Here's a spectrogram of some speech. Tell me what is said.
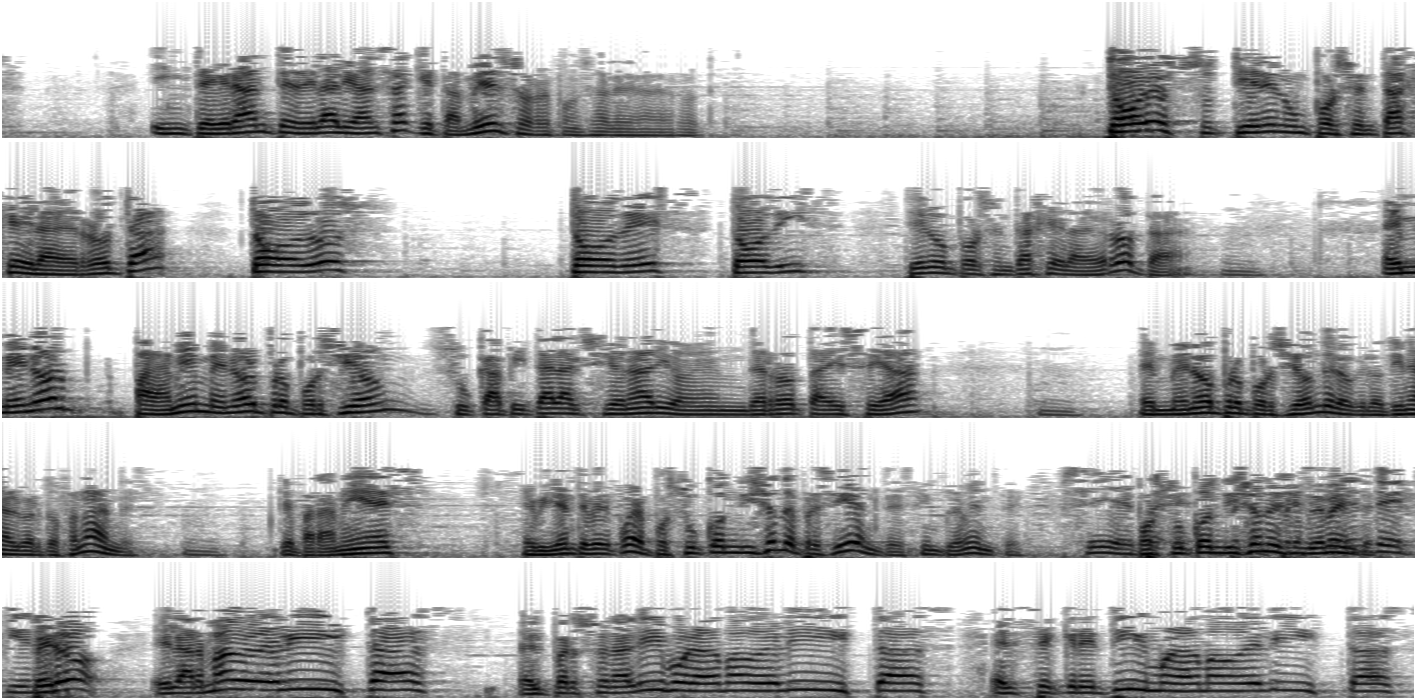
integrantes de la alianza que también son responsables de la derrota. Todos tienen un porcentaje de la derrota, todos, todes, todis, tienen un porcentaje de la derrota. En menor, para mí en menor proporción, su capital accionario en derrota SA, en menor proporción de lo que lo tiene Alberto Fernández, que para mí es evidentemente, bueno, por su condición de presidente, simplemente Sí, por su condición de simplemente. tiene- Pero el armado de listas, el personalismo en el armado de listas, el secretismo en el armado de listas,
